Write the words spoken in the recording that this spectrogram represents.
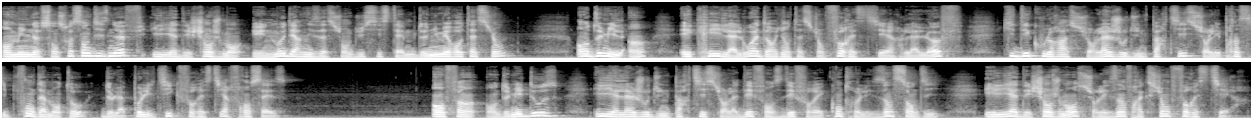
En 1979, il y a des changements et une modernisation du système de numérotation. En 2001, écrit la loi d'orientation forestière, la LOF, qui découlera sur l'ajout d'une partie sur les principes fondamentaux de la politique forestière française. Enfin, en 2012, il y a l'ajout d'une partie sur la défense des forêts contre les incendies et il y a des changements sur les infractions forestières.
